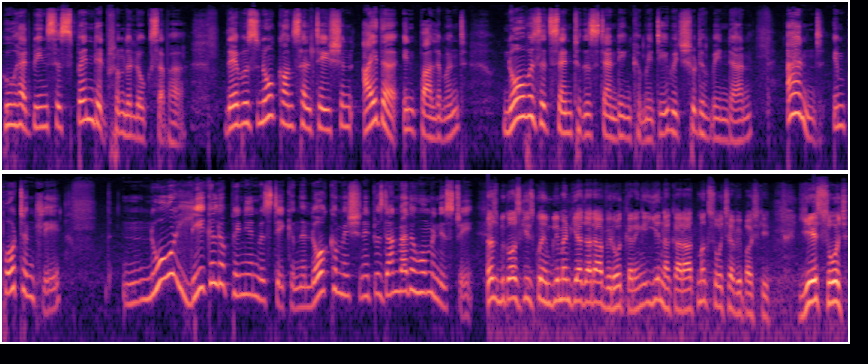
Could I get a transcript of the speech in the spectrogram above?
who had been suspended from the Lok Sabha. There was no consultation either in Parliament, nor was it sent to the Standing Committee, which should have been done. And importantly, no legal opinion was taken. The Law Commission, it was done by the Home Ministry. Just because कि इसको इम्प्लीमेंट किया जा रहा है आप विरोध करेंगे ये नकारात्मक सोच है विपक्ष की ये सोच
